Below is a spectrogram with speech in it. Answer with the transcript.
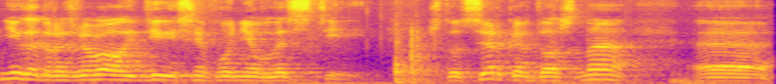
Никон развивал идею симфонии властей, что церковь должна э,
